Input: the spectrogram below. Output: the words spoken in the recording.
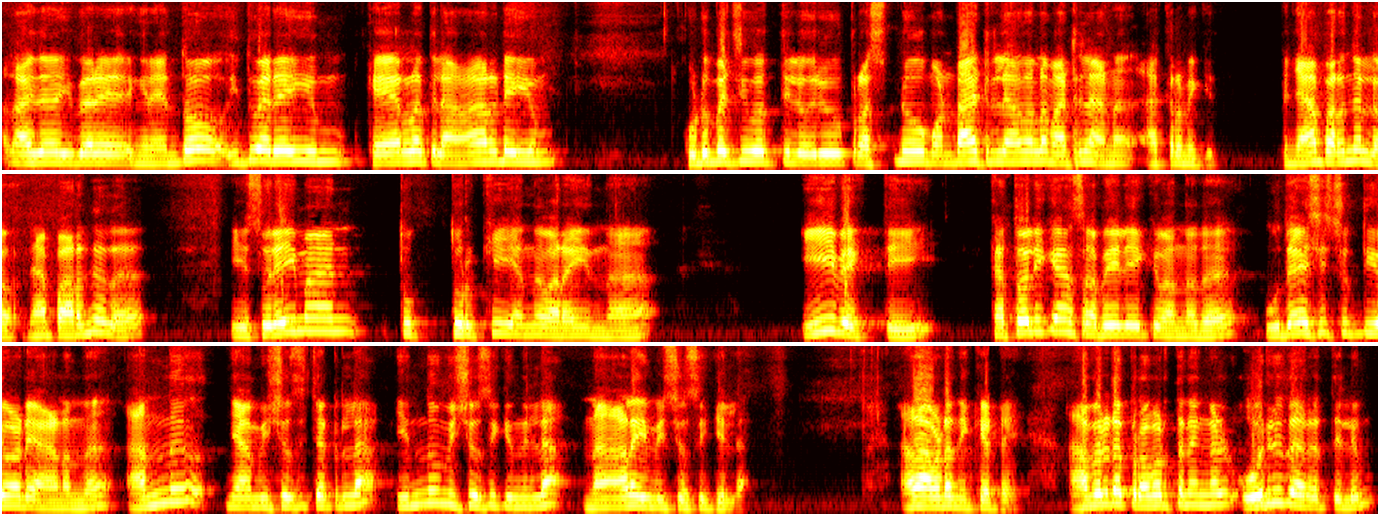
അതായത് ഇവരെ ഇങ്ങനെ എന്തോ ഇതുവരെയും കേരളത്തിൽ ആരുടെയും കുടുംബജീവിതത്തിൽ ഒരു പ്രശ്നവും ഉണ്ടായിട്ടില്ല എന്നുള്ള മട്ടിലാണ് ആക്രമിക്കുന്നത്. ഞാൻ പറഞ്ഞല്ലോ ഞാൻ പറഞ്ഞത് ഈ സുലൈമാൻ തുർക്കി എന്ന് പറയുന്ന ഈ വ്യക്തി കത്തോലിക്ക സഭയിലേക്ക് വന്നത് ഉദ്ദേശശുദ്ധിയോടെയാണെന്ന് അന്ന് ഞാൻ വിശ്വസിച്ചിട്ടില്ല ഇന്നും വിശ്വസിക്കുന്നില്ല നാളെയും വിശ്വസിക്കില്ല. അത് അവിടെ നിൽക്കട്ടെ. അവരുടെ പ്രവർത്തനങ്ങൾ ഒരു തരത്തിലും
